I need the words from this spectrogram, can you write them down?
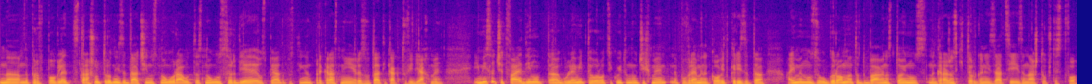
на, на пръв поглед страшно трудни задачи, но с много работа, с много усърдие успяват да постигнат прекрасни резултати, както видяхме. И мисля, че това е един от а, големите уроци, които научихме по време на COVID-кризата, а именно за огромната добавена стойност на гражданските организации за нашето общество.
